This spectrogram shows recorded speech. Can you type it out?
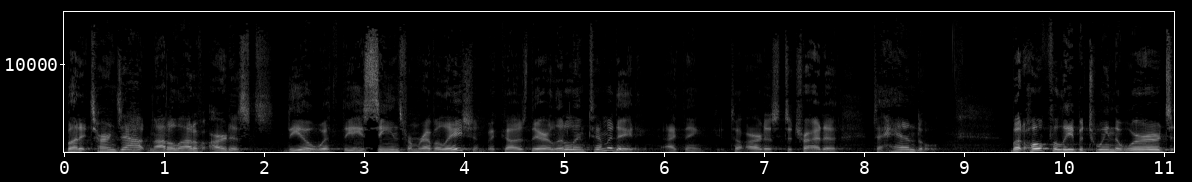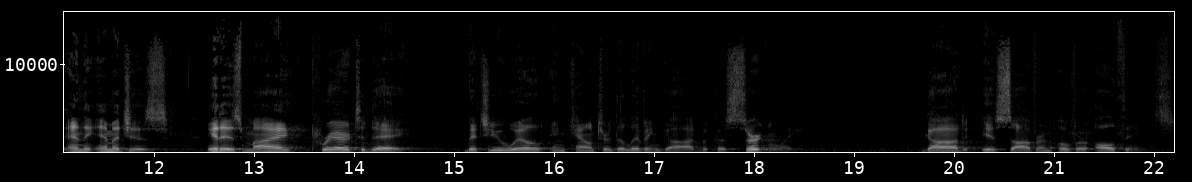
but it turns out not a lot of artists deal with these scenes from Revelation because they're a little intimidating, I think, to artists to try to, to handle. But hopefully, between the words and the images, it is my prayer today that you will encounter the living God because certainly God is sovereign over all things.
